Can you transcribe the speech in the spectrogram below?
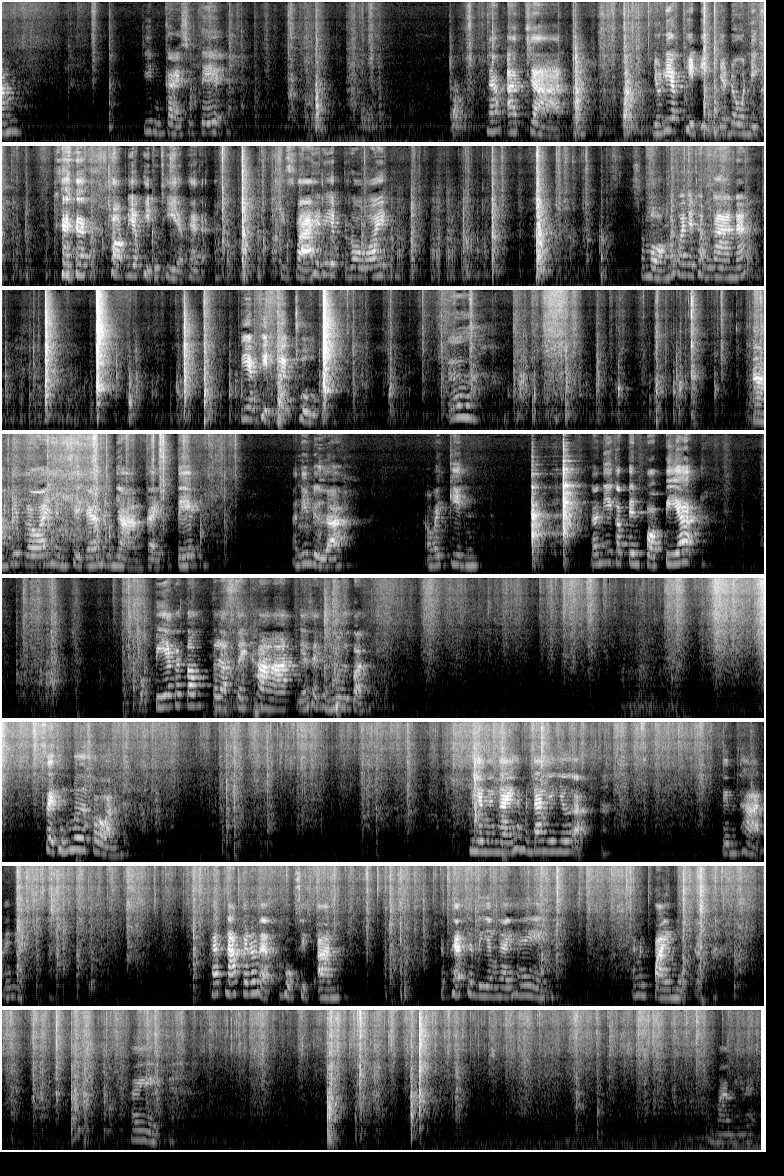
ำจิ้มไก่สเต๊ะน้ำอาจาดเดี๋ยวเรียกผิดอีก เดี๋ยวโดนอีก ชอบเรียกผิดทุกทีอะแพทย์อะปิดฝาให้เรียบร้อย สมองไม่ค่อยจะทำงานนะ เรียกผิดเรียกถูก เอออะเรียบร้อยหนึ่งเสร็จแล้วหนึ่งอย่างไก่สเต๊ะอันนี้เหลือ เอาไว้กิน แล้วนี่ก็เป็นปอเปี๊ยะปอเปี๊ยะก็ต้องเตลับใส่ถาด เดี๋ยวใส่ถุงมือก่อน ใส่ถุงมือก่อน เรียงยังไงให้มันได้เยอะๆอะ เต็มถาดได้เนี่ย แพทนับไปแล้วแหละหกสิบอัน แต่แพทจะเรียงไงให้ ให้มันไปหมดอะ ให้ประมาณนี้แหละ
